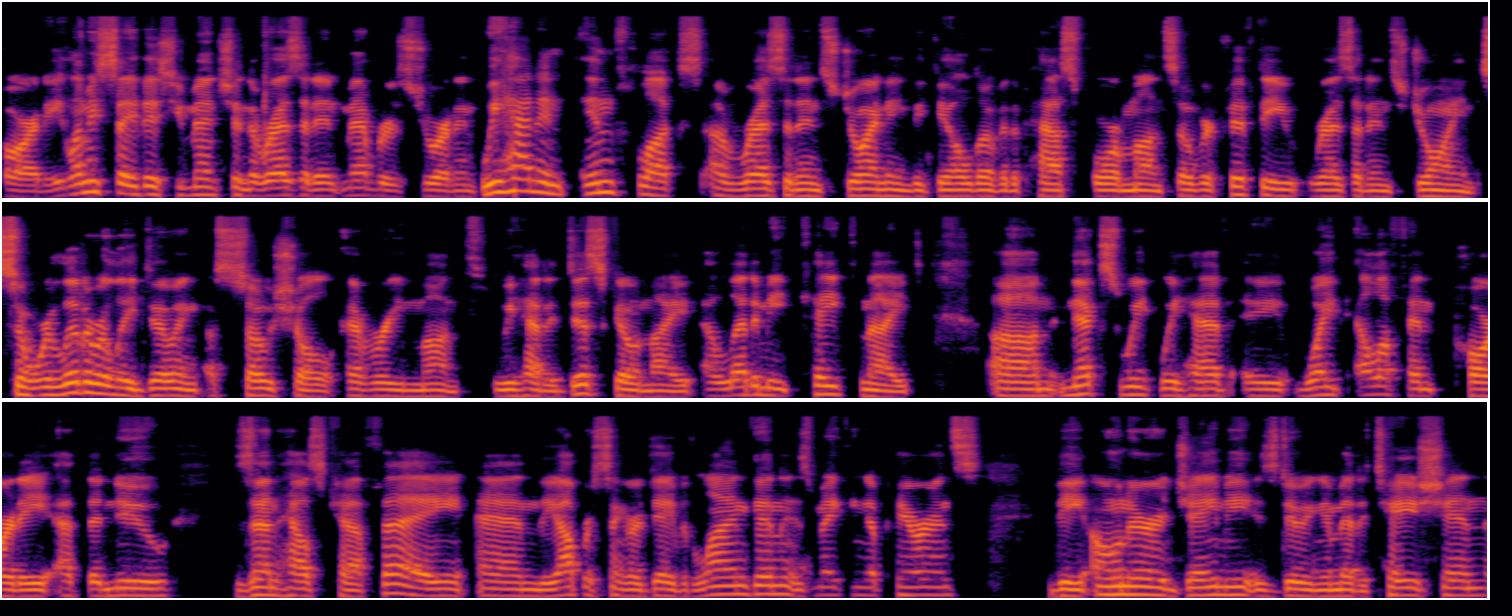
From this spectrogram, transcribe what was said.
party. Let me say this you mentioned the resident members, Jordan. We had an influx of residents joining the Guild over the past four months. Over 50 residents joined. So we're literally doing a social every month. We had a disco night, a let them eat cake night. Um, next week, we have a white elephant party at the new Zen House Cafe, and the opera singer David Langen is making appearance. The owner Jamie is doing a meditation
